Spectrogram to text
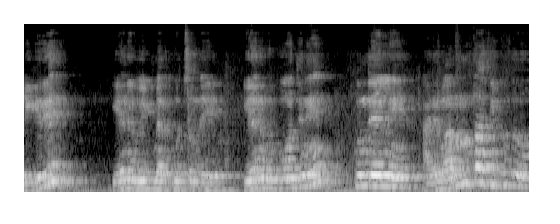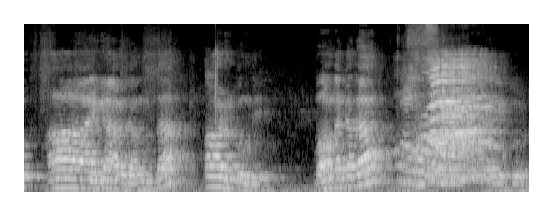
ఎగిరి ఏనుగు వీటి మీద కూర్చుంది. ఏనుగు కోతిని కుందేల్ని అడవంతా తిప్పుతూ హాయిగా అడవంతా ఆడుకుంది. బాగుందా కదా? వెరీ గుడ్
